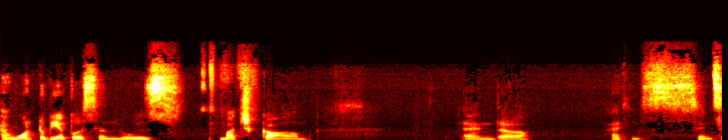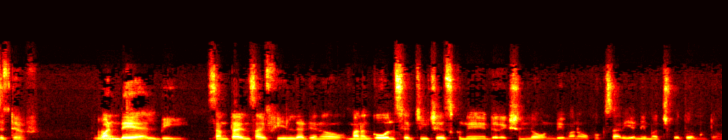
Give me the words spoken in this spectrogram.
I want to be a person who is much calm and uh, I think sensitive. One day I'll be. Sometimes I feel that you know మన గోల్స్ అచీవ్ చేసుకునే డైరెక్షన్లో ఉండి మనం ఒక్కొక్కసారి అన్ని మర్చిపోతూ ఉంటాం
